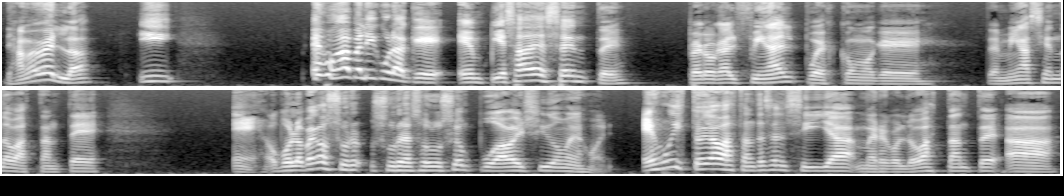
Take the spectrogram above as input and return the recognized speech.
déjame verla. Y es una película que empieza decente, pero que al final pues como que termina siendo bastante... Eh, o por lo menos su, su resolución pudo haber sido mejor. Es una historia bastante sencilla, me recordó bastante a,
